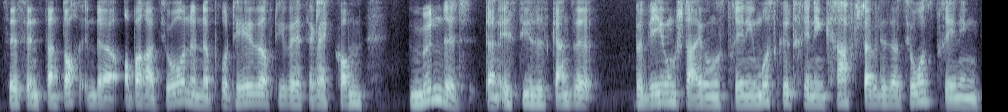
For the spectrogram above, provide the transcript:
selbst wenn es dann doch in der Operation, in der Prothese, auf die wir jetzt ja gleich kommen, mündet, dann ist dieses ganze Bewegungssteigerungstraining, Muskeltraining, Kraftstabilisationstraining.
